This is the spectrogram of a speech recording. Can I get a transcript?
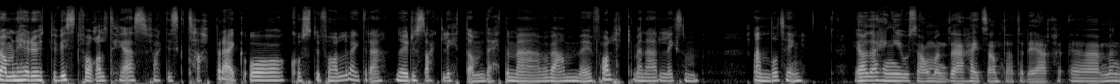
da, men har du et bevisst forhold til hva som faktisk tapper deg, og hvordan du forholder deg til det? Nå har du sagt litt om dette med å være med mye folk, men er det liksom andre ting? Ja, det henger jo sammen. Det er helt sant at det er. Uh, men,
